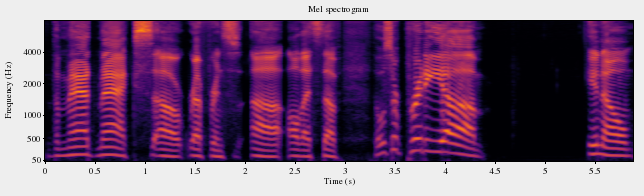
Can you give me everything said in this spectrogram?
the Mad Max uh, reference, uh, all that stuff. Those are pretty, um, you know,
